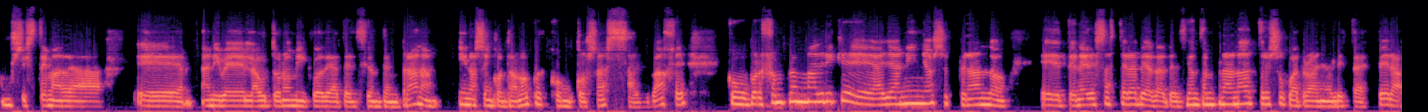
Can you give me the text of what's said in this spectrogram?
un sistema eh, a nivel autonómico de atención temprana. Y nos encontramos pues con cosas salvajes, como por ejemplo en Madrid que haya niños esperando eh, tener esas terapias de atención temprana tres o cuatro años lista de espera.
